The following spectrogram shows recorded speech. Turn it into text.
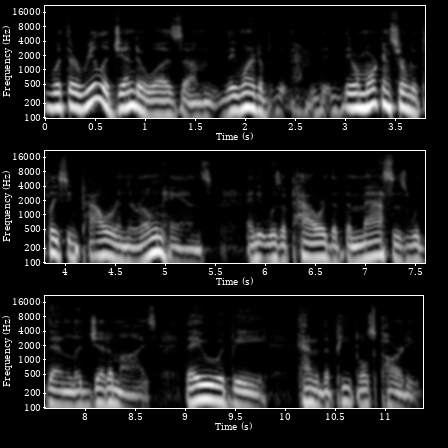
What their real agenda was, um, they wanted to. They were more concerned with placing power in their own hands, and it was a power that the masses would then legitimize. They would be kind of the people's party,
